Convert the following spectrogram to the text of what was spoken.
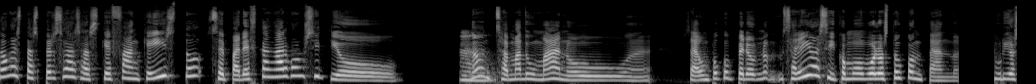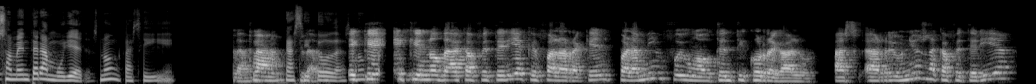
son estas persoas as que fan que isto se parezcan a algún sitio non mm. chamado humano ou eh, o sea, un pouco, pero non, saliu así como vos lo estou contando. Curiosamente eran mulleres, non? Casi Claro, claro, casi claro. todas. Non? É que é que no da cafetería que fala Raquel, para min foi un auténtico regalo. As as reunións na cafetería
